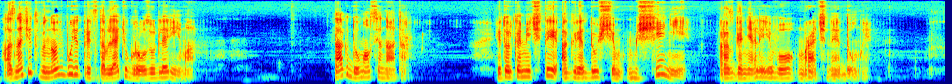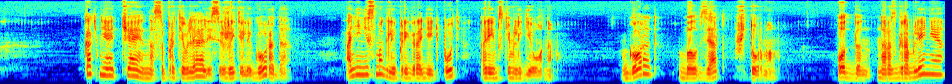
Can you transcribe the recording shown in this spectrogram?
а значит вновь будет представлять угрозу для Рима. Так думал сенатор и только мечты о грядущем мщении разгоняли его мрачные думы. Как ни отчаянно сопротивлялись жители города, они не смогли преградить путь римским легионам. Город был взят штурмом, отдан на разграбление,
